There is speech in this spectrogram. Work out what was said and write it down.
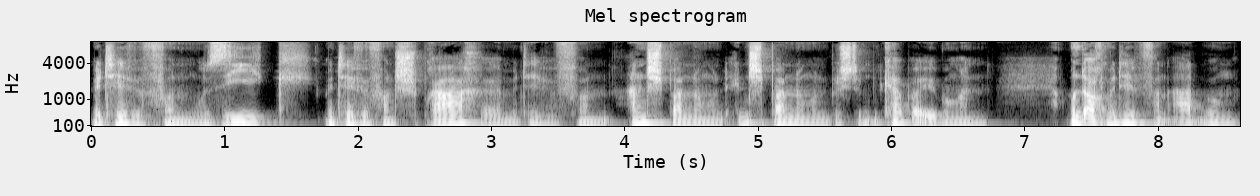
mit Hilfe von Musik, mit Hilfe von Sprache, mit Hilfe von Anspannung und Entspannung und bestimmten Körperübungen und auch mit Hilfe von Atmung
